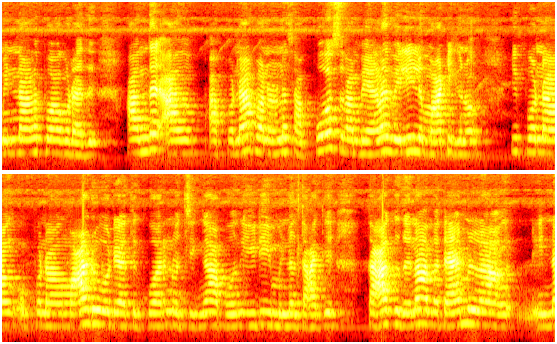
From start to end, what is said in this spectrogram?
மின்னாலும் போகக்கூடாது. அந்த அப்போ என்ன பண்ணணும்னா சப்போஸ் நம்ம எங்கன்னா வெளியில் மாட்டிக்கணும். இப்போ நான் இப்போ நாங்கள் மாடு ஓட்டியாத்துக்கு போகிறேன்னு வச்சுக்கோங்க அப்போ வந்து இடி மின்னல் தாக்கு தாக்குதுன்னா அந்த டைமில் நான் என்ன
